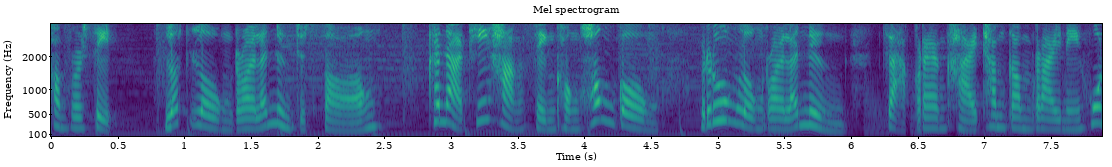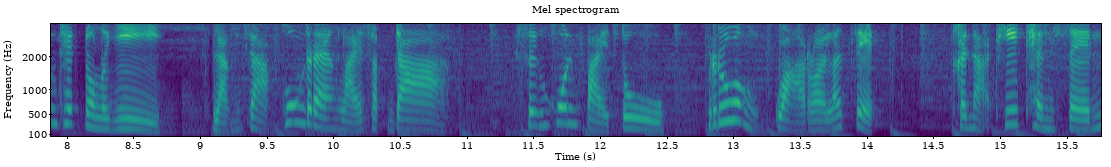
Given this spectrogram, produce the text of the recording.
คอมโพสิตลดลงร้อยละ 1.2 ขณะที่ห่างเสงของฮ่องกง ร่วงลงร้อยละหนึ่งจากแรงขายทำกำไรในหุ้นเทคโนโลยี หลังจากพุ่งแรงหลายสัปดาห์ ซึ่งหุ้นป่ายตู ร่วงกว่าร้อยละ 7 ขณะที่ Tencent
